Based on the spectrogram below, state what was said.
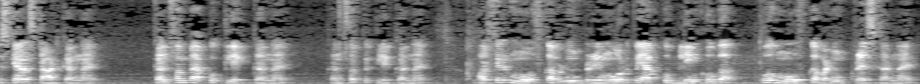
स्कैन स्टार्ट करना है। कन्फर्म पे आपको क्लिक करना है कन्फर्म पे क्लिक करना है और फिर मूव का बटन रिमोट पे आपको ब्लिंक होगा तो मूव का बटन प्रेस करना है।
